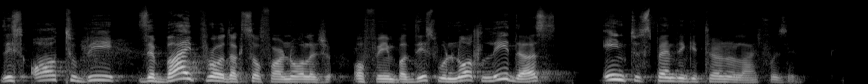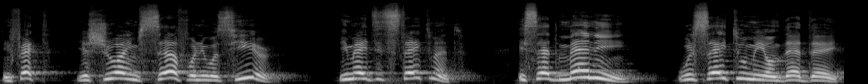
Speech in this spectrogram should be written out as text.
This ought to be the byproducts of our knowledge of Him, but this will not lead us into spending eternal life with Him. In fact, Yeshua Himself, when He was here, He made this statement. He said, Many will say to me on that day,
